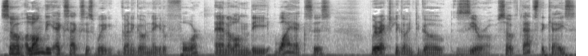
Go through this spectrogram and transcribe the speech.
So along the x-axis, we're going to go negative 4, and along the y-axis, we're actually going to go 0. So if that's the case,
